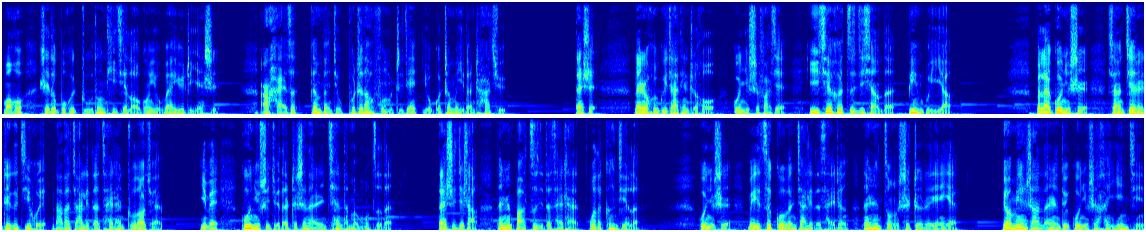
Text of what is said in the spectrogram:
往后谁都不会主动提起老公有外遇这件事。而孩子根本就不知道父母之间有过这么一段插曲，但是男人回归家庭之后，郭女士发现一切和自己想的并不一样。本来郭女士想借着这个机会拿到家里的财产主导权，因为郭女士觉得这是男人欠他们母子的，但实际上男人把自己的财产握得更紧了。郭女士每次过问家里的财政，男人总是遮遮掩掩。表面上男人对郭女士很殷勤，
